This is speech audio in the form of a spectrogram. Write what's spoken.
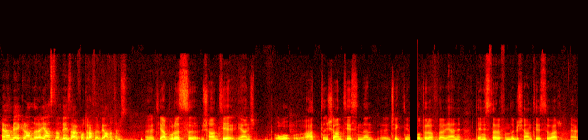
Hemen bir ekranlara yansıtalım. Deniz abi fotoğrafları bir anlatır mısın? Evet ya burası şantiye yani o hattın şantiyesinden e, çektiğim fotoğraflar yani deniz tarafında bir şantiyesi var. Evet.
